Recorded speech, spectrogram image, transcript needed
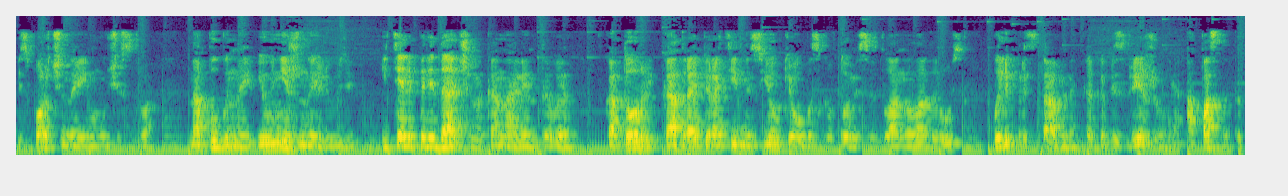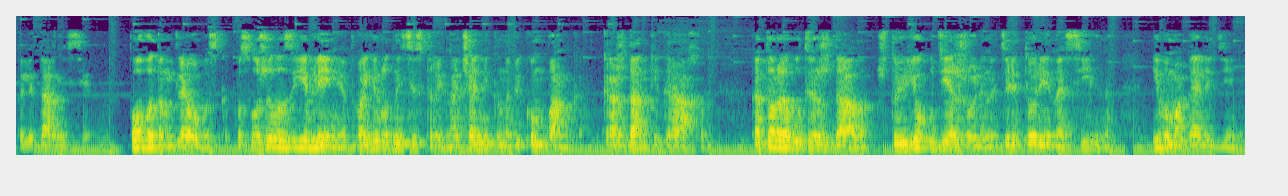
испорченное имущество, напуганные и униженные люди и телепередача на канале НТВ, в которой кадры оперативной съемки обыска в доме Светланы Лады Русь были представлены как обезвреживание опасной тоталитарной секты. Поводом для обыска послужило заявление двоюродной сестры начальника Новикомбанка, гражданки Граховой, которая утверждала, что ее удерживали на территории насильно и вымогали денег.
